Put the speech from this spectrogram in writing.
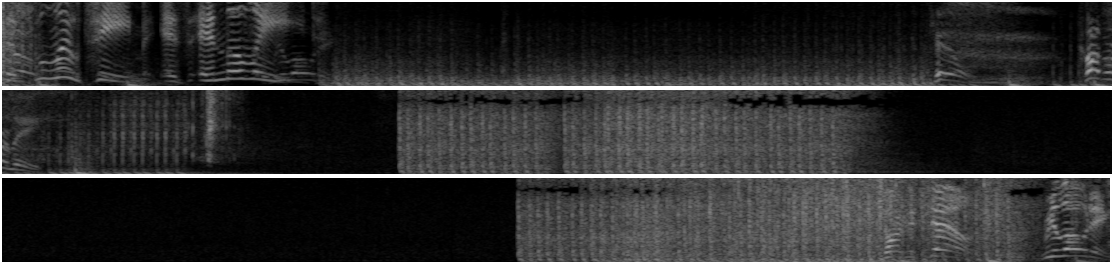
The blue team is in the lead. Kill! Cover me! Target down! Reloading!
